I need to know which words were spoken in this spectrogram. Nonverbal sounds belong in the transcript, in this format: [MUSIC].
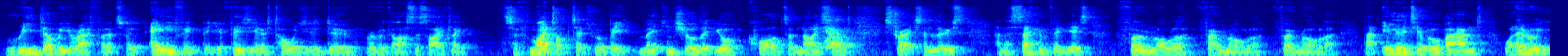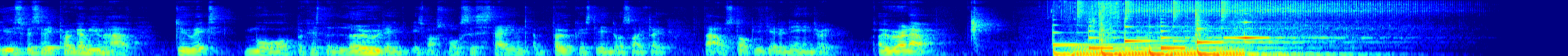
redouble your efforts with anything that your physio has told you to do with regards to cycling. So my top tips will be making sure that your quads are nice and stretched and loose. And the second thing is foam roller, foam roller, foam roller. That iliotibial band, whatever you specific program you have, do it more because the loading is much more sustained and focused in indoor cycling. That'll stop you getting an knee injury. Over and out.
